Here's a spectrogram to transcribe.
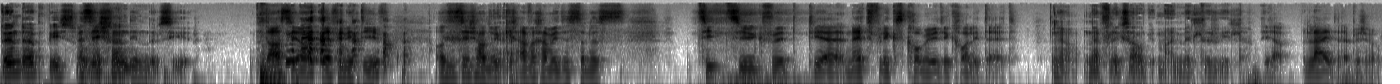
Tönt etwas, was mich ist- könnte interessieren. Das ja, definitiv. Und es ist halt wirklich einfach auch wieder so ein Zeitzeug für die Netflix-Komödie-Qualität. Ja, Netflix allgemein mittlerweile. Ja, leider eben schon.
